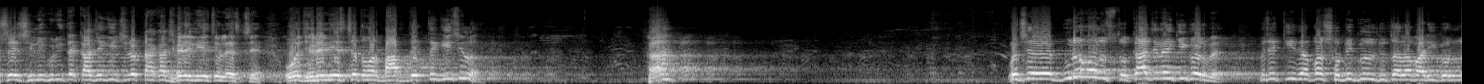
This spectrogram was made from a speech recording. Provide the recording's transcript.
সে শিলিগুড়িতে কাজে গিয়েছিল, টাকা ঝেড়ে নিয়ে চলে এসছে। ও ঝেড়ে নিয়ে এসছে, তোমার বাপ দেখতে গিয়েছিল? হ্যাঁ? বলছে, বুড়ো মানুষ তো, কাজ নেই, কি করবে? বলছে, কি ব্যাপার সবিকুল দুতলা বাড়ি করল।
